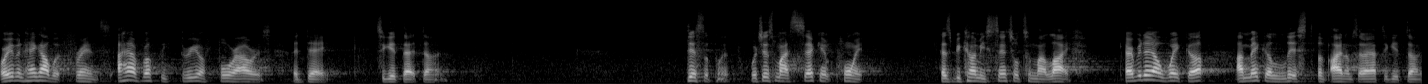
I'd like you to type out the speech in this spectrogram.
or even hang out with friends, I have roughly three or four hours a day to get that done. Discipline, which is my second point, has become essential to my life. Every day I wake up, I make a list of items that I have to get done.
